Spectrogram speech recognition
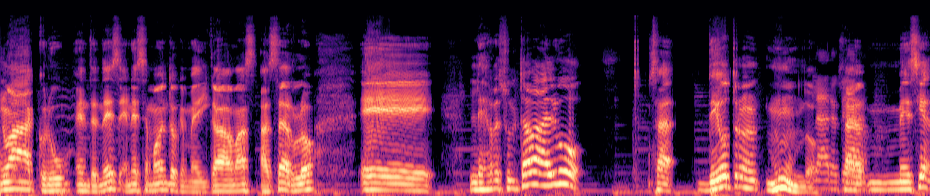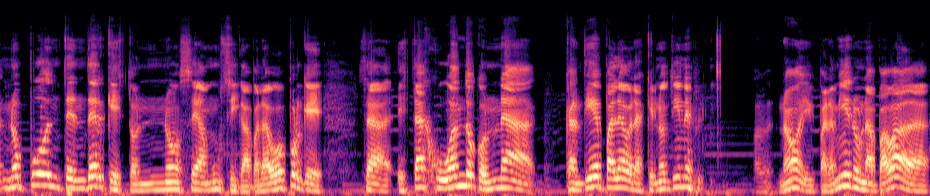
no a Cru, ¿entendés? En ese momento que me dedicaba más a hacerlo, eh, les resultaba algo, o sea, de otro mundo. o sea, me decía, no puedo entender que esto no sea música para vos porque, o sea, estás jugando con una cantidad de palabras que no tienes... ¿no? Y para mí era una pavada.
